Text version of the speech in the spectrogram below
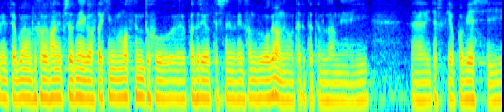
Więc ja byłem wychowywany przez niego w takim mocnym duchu e, patriotycznym, więc on był ogromnym autorytetem dla mnie i, e, i te wszystkie opowieści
